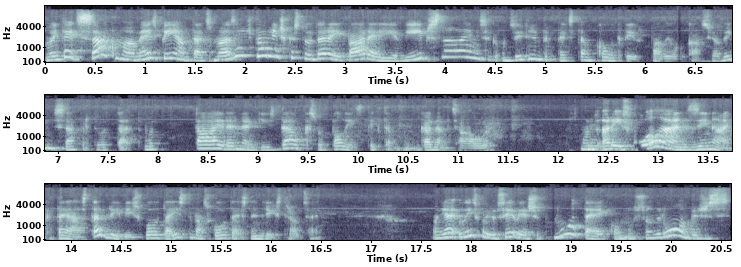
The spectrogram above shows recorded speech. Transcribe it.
Un viņi teica, sākumā mēs bijām tāds maziņš bērniņš, kas to darīja pārējie vīpsnāji, un zinām, bet pēc tam kolektīvs pavilkās, jo viņi saprata, tā, tā ir enerģijas deva, kas man palīdz tikt tam gadam cauri. Un arī skolēni zināja, ka tajā starpbrīdī skolotāja istabā skolotājs nedrīkst traucēt. Un, ja līdz ko jūs ieviešat noteikumus un robežas,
